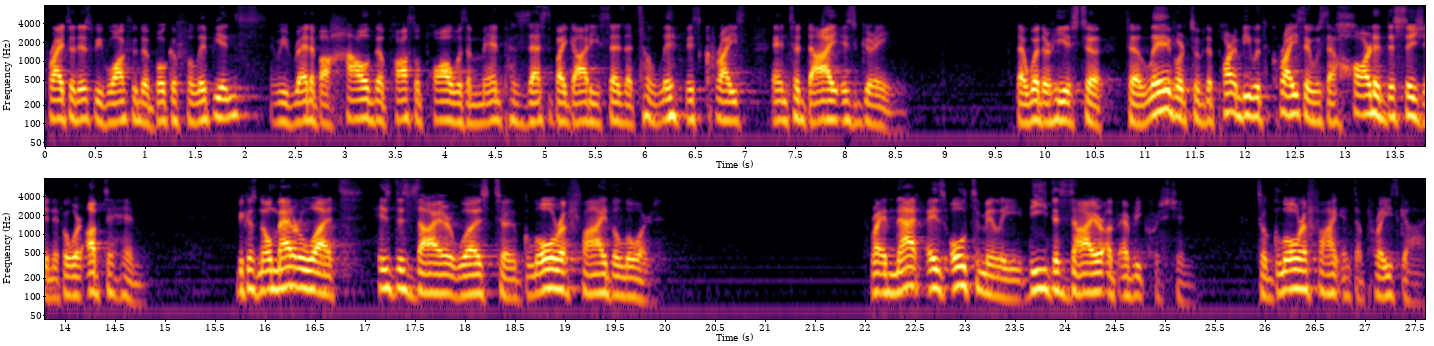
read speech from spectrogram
Prior to this, we've walked through the book of Philippians and we read about how the Apostle Paul was a man possessed by God. He says that to live is Christ and to die is gain. That whether he is to, to live or to depart and be with Christ, it was a hard decision if it were up to him. Because no matter what, his desire was to glorify the Lord. Right? And that is ultimately the desire of every Christian to glorify and to praise God.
